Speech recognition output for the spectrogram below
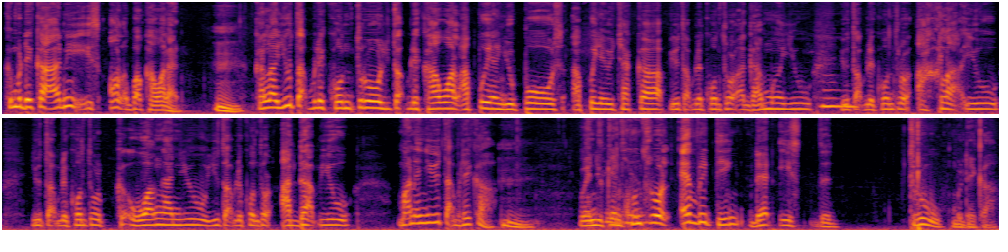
Kemerdekaan ni is all about kawalan. Hmm. Kalau you tak boleh kontrol, you tak boleh kawal apa yang you post, apa yang you cakap, you tak boleh kontrol agama you, hmm. you tak boleh kontrol akhlak you, you tak boleh kontrol keuangan you, you tak boleh kontrol adab you, maknanya you tak merdeka. Hmm. When you can control everything, that is the true merdeka.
